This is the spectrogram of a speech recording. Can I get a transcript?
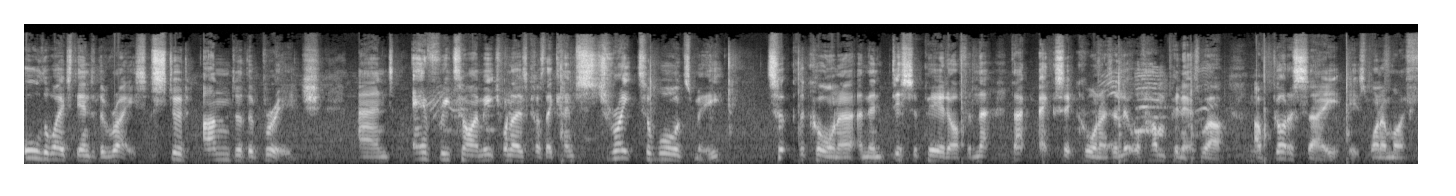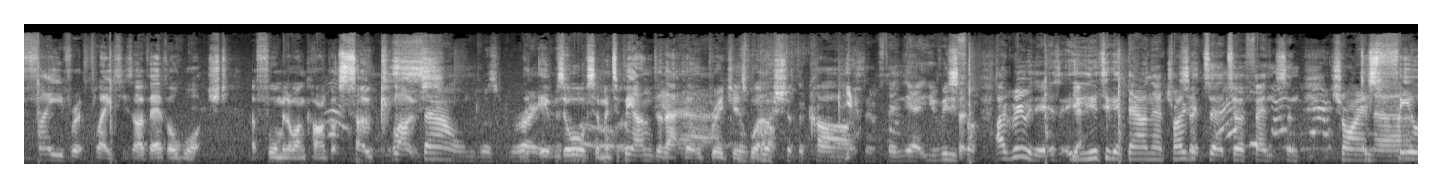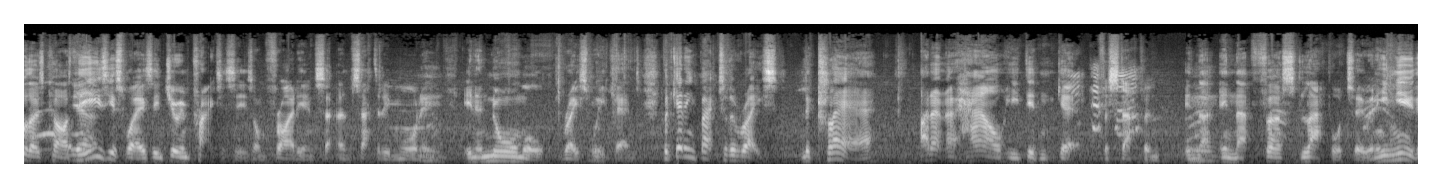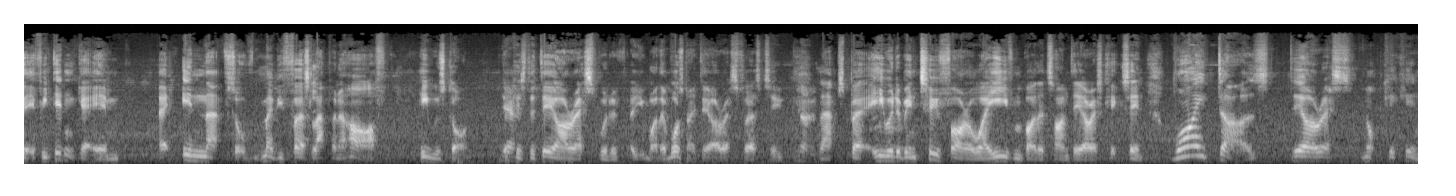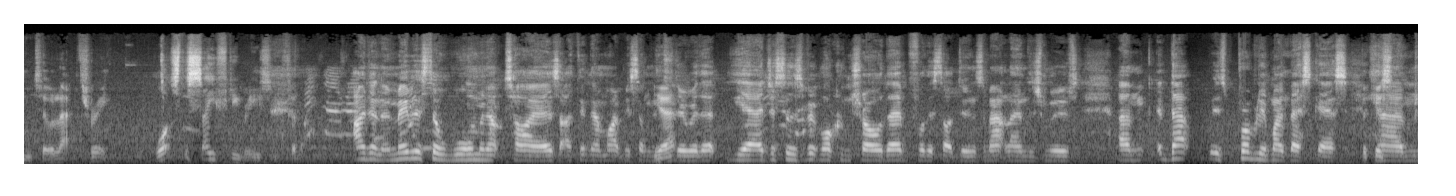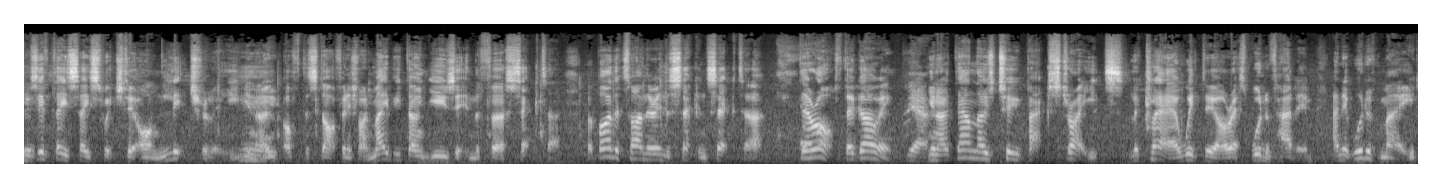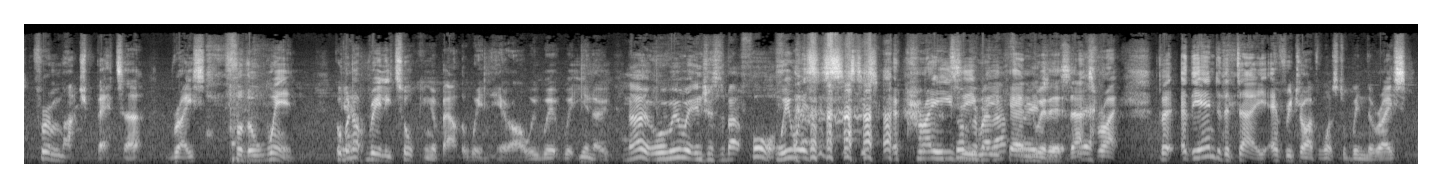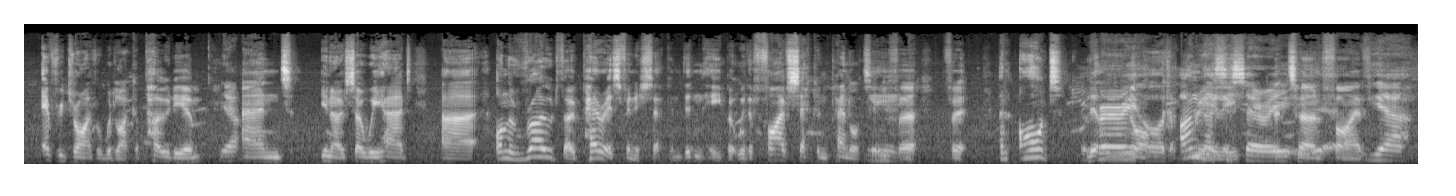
all the way to the end of the race, stood under the bridge, and every time each one of those cars they came straight towards me, took the corner and then disappeared off. And that, that exit corner has a little hump in it as well. I've got to say, it's one of my favourite places I've ever watched a Formula One car and got so close. sound was great. It was as well. awesome, and to be under that little bridge the as well. whoosh of the cars Yeah. and everything. Yeah, you really So- feel. I agree with you. Yeah. You need to get down there, try and So- get to, to a fence, and try and just uh, feel those cars. yeah. The easiest way is in during practices on Friday and, sa- and Saturday morning Mm. in a normal race weekend. But getting back to the race, Leclerc, I don't know how he didn't get Verstappen in that Mm. in that first lap or two, and he knew that if he didn't get him uh, in that sort of maybe first lap and a half, he was gone. Yeah. Because the DRS would have, well, there was no DRS first two No. laps, but he would have been too far away even by the time DRS kicks in. Why does DRS not kick in till lap three? What's the safety reason for that? I don't know. Maybe they're still warming up tyres. I think that might be something Yeah? to do with it. Yeah, just so there's a bit more control there before they start doing some outlandish moves. Um, that is probably my best guess. Because Um, because if they say switched it on literally, you Mm. know, off the start finish line, maybe don't use it in the first sector, but by the time they're in the second sector, they're off, they're going. Yeah. You know, down those two back straights, Leclerc with DRS would have had him, and it would have made for a much better race for the win. But we're not really talking about the win here, are we? We're, we're you know, no, well, we were interested about fourth. we were it's just, it's just a crazy Talking about that for weekend with it. That's yeah. right. But at the end of the day, every driver wants to win the race. Every driver would like a podium. Yeah. And you know, so we had uh, on the road though. Perez finished second, didn't he? But with a five-second penalty Mm. for for an odd little very knock, odd, really, unnecessary. at turn Yeah, five. Yeah,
